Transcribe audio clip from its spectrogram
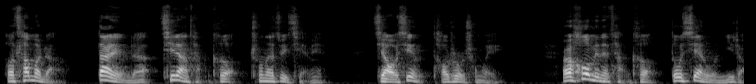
和参谋长。带领着七辆坦克冲在最前面，侥幸逃出了重围，而后面的坦克都陷入了泥沼。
